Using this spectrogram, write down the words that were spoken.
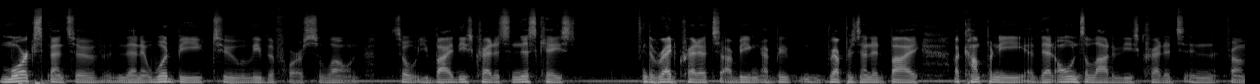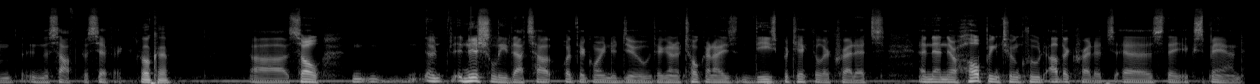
more expensive than it would be to leave the forests alone. So you buy these credits. In this case, the REDD credits are being, are being, represented by a company that owns a lot of these credits in from in the South Pacific. Okay. Uh, so initially, that's how what they're going to do. They're going to tokenize these particular credits, and then they're hoping to include other credits as they expand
